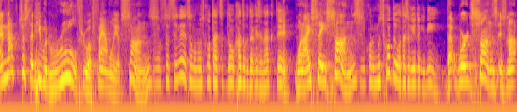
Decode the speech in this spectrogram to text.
And not just that he would rule through a family of sons. そしてね、その息子たちの家族だけじゃなくて、When I say sons, この息子と私が言うときに、that word sons is not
